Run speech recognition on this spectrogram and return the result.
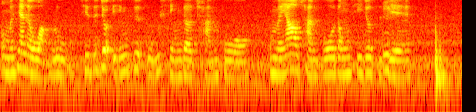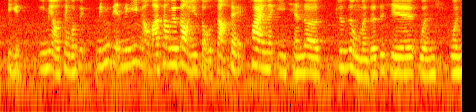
我们现在的网络其实就已经是无形的传播，我们要传播东西就直接一个 email send 过去，零点零一秒马上就到你手上。对，后来呢，以前的就是我们的这些文文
